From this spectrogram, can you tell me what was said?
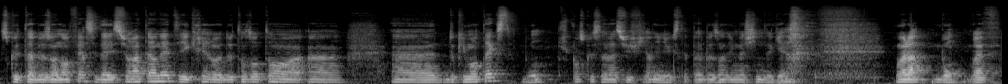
ce que tu as besoin d'en faire, c'est d'aller sur Internet et écrire de temps en temps un, un document texte. Bon, je pense que ça va suffire, Linux, t'as pas besoin d'une machine de guerre. voilà, bon, bref,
